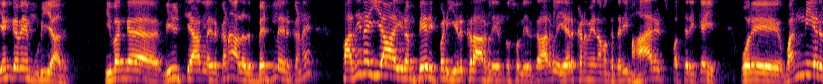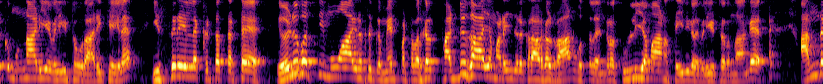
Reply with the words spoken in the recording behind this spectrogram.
இயங்கவே முடியாது. இவங்க வீல் சேரில் இருக்கணும் அல்லது பெட்டில் இருக்கணும். பதினையாயிரம் பேர் இப்படி இருக்கிறார்கள் என்று சொல்லியிருக்கிறார்கள். ஏற்கனவே நமக்கு தெரியும் ஹாரிட்ஸ் பத்திரிகை ஒரு ஒன் இயருக்கு முன்னாடியே வெளியிட்ட ஒரு அறிக்கையில் இஸ்ரேலில் கிட்டத்தட்ட எழுபத்தி மூவாயிரத்துக்கு மேற்பட்டவர்கள் படுகாயம் அடைந்திருக்கிறார்கள். ராணுவத்தில் என்கிற துல்லியமான செய்திகளை வெளியிட்டிருந்தாங்க. அந்த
